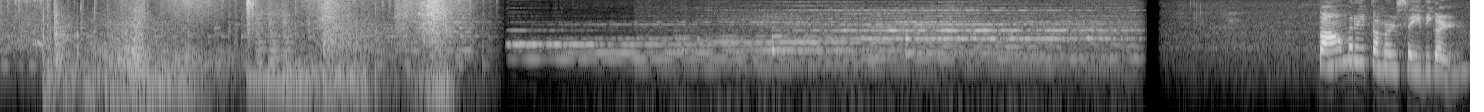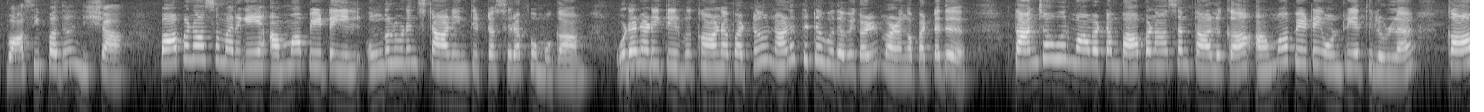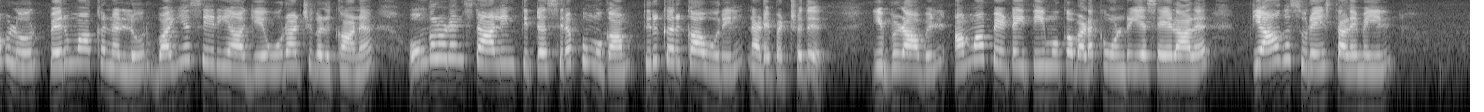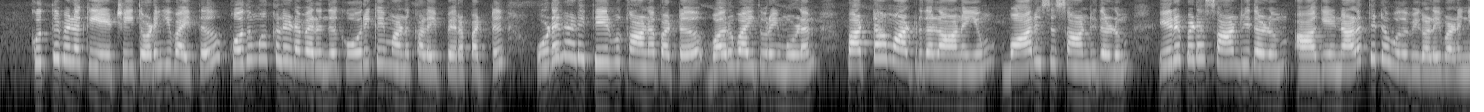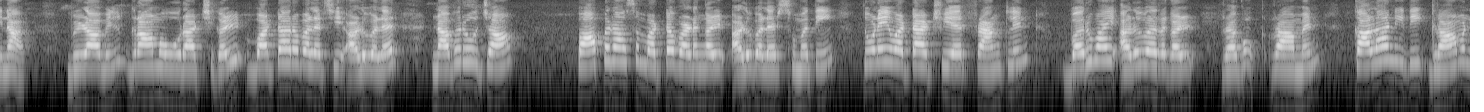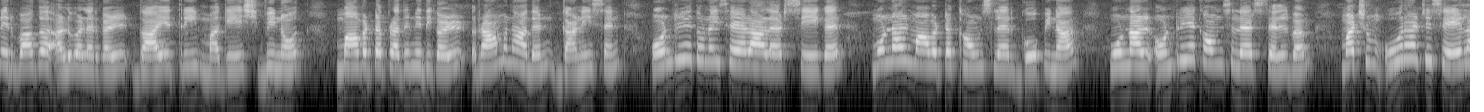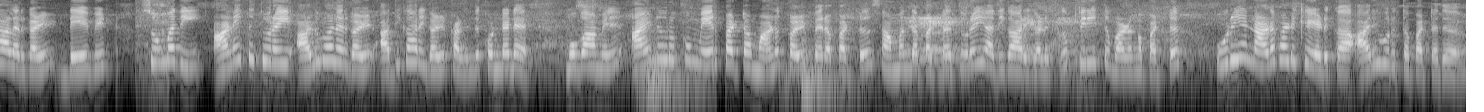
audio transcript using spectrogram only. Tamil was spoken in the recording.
தாமரை தமிழ் செய்திகள். வாசிப்பது நிஷா. பாபநாசம் அருகே அம்மாப்பேட்டையில் உங்களுடன் ஸ்டாலின் திட்ட சிறப்பு முகாம். உடனடி தீர்வு காணப்பட்டு நலத்திட்ட உதவிகள் வழங்கப்பட்டது. தஞ்சாவூர் மாவட்டம் பாபநாசம் தாலுகா அம்மாப்பேட்டை ஒன்றியத்தில் உள்ள காவலூர் பெருமாக்கநல்லூர் வையசேரி ஆகிய ஊராட்சிகளுக்கான உங்களுடன் ஸ்டாலின் திட்ட சிறப்பு முகாம் திருக்கருக்காவூரில் நடைபெற்றது. இவ்விழாவில் அம்மாப்பேட்டை திமுக வடக்கு ஒன்றிய செயலாளர் தியாக சுரேஷ் தலைமையில் குத்துவிளக்கு ஏற்றி தொடங்கி வைத்து பொதுமக்களிடமிருந்து கோரிக்கை மனுக்களை பெறப்பட்டு உடனடி தீர்வு காணப்பட்டு வருவாய்த்துறை மூலம் பட்டா மாற்றுதல் ஆணையும் வாரிசு சான்றிதழும் இருப்பிட சான்றிதழும் ஆகிய நலத்திட்ட உதவிகளை வழங்கினார். விழாவில் கிராம ஊராட்சிகள் வட்டார வளர்ச்சி அலுவலர் நவரோஜா பாபநாசம் வட்ட வடங்கள் அலுவலர் சுமதி துணை வட்டாட்சியர் பிராங்க்லின் வருவாய் அலுவலர்கள் ரகுராமன் கலாநிதி கிராம நிர்வாக அலுவலர்கள் காயத்ரி மகேஷ் வினோத் மாவட்ட பிரதிநிதிகள் ராமநாதன் கணேசன் ஒன்றிய துணை செயலாளர் சேகர் முன்னாள் மாவட்ட கவுன்சிலர் கோபிநாத் முன்னாள் ஒன்றிய கவுன்சிலர் செல்வம் மற்றும் ஊராட்சி செயலாளர்கள் டேவிட் சுமதி அனைத்து துறை அலுவலர்கள் அதிகாரிகள் கலந்து கொண்டனர். முகாமில் ஐநூறுக்கும் மேற்பட்ட மனுக்கள் பெறப்பட்டு சம்பந்தப்பட்ட துறை அதிகாரிகளுக்கு பிரித்து வழங்கப்பட்டு உரிய நடவடிக்கை எடுக்க அறிவுறுத்தப்பட்டது.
